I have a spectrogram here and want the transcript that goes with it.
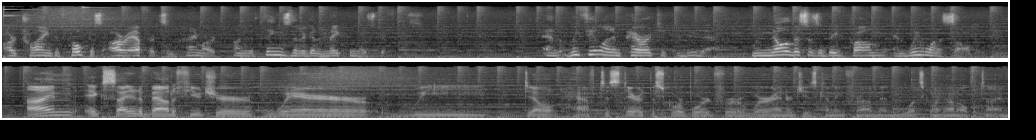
are trying to focus our efforts in HyMARC on the things that are going to make the most difference. And we feel an imperative to do that. We know this is a big problem and we want to solve it. I'm excited about a future where we don't have to stare at the scoreboard for where energy is coming from and what's going on all the time.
